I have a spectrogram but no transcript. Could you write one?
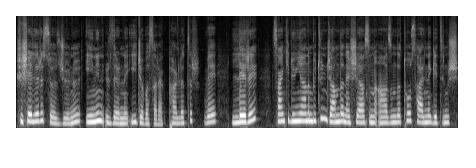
Şişeleri sözcüğünü i'nin üzerine iyice basarak parlatır ve leri sanki dünyanın bütün camdan eşyasını ağzında toz haline getirmiş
